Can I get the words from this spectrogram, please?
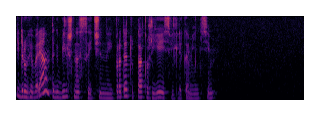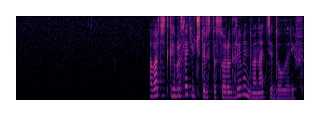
І другий варіант більш насичений, проте тут також є і світлі камінці. А вартість таких браслетів 440 гривень 12 доларів.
